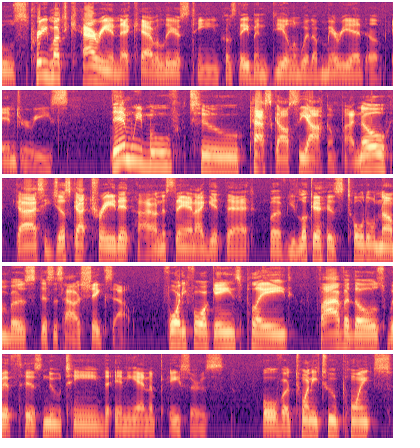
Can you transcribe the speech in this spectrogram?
who's pretty much carrying that Cavaliers team because they've been dealing with a myriad of injuries. Then we move to Pascal Siakam. I know, guys, he just got traded. I understand, I get that. But if you look at his total numbers, this is how it shakes out 44 games played, five of those with his new team, the Indiana Pacers. Over 22 points,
